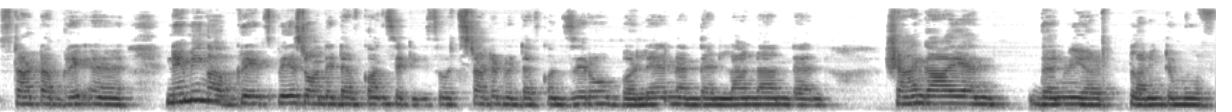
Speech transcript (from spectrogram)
start upgrade, uh, naming upgrades based on the DevCon city. So it started with DevCon 0, Berlin, and then London, then Shanghai, and then we are planning to move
